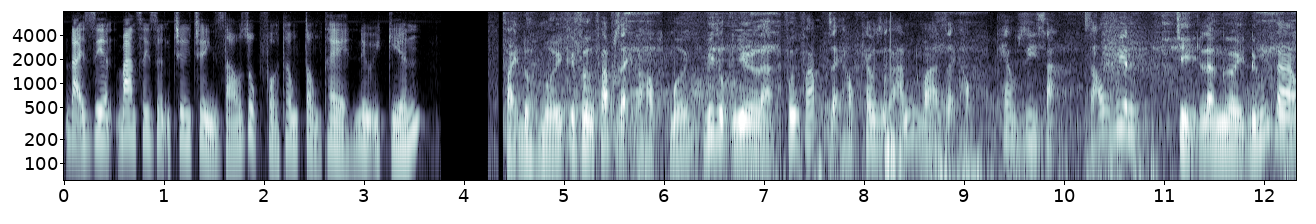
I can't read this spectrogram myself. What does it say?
đại diện Ban xây dựng chương trình giáo dục phổ thông tổng thể nêu ý kiến phải đổi mới cái phương pháp dạy và học mới. Ví dụ như là phương pháp dạy học theo dự án và dạy học theo di sản. Giáo viên chỉ là người đứng ra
